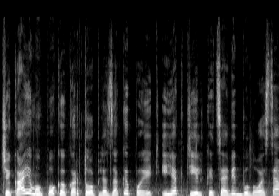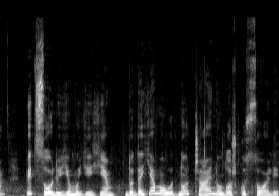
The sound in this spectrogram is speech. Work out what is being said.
Чекаємо, поки картопля закипить, і як тільки це відбулося, підсолюємо її, додаємо одну чайну ложку солі.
